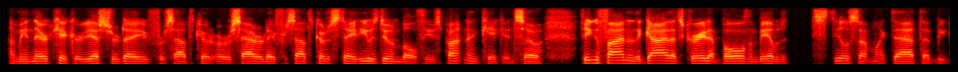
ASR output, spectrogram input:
I mean, their kicker yesterday for South Dakota or Saturday for South Dakota State, he was doing both. He was punting and kicking. So if you can find the guy that's great at both and be able to steal something like that, that'd be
